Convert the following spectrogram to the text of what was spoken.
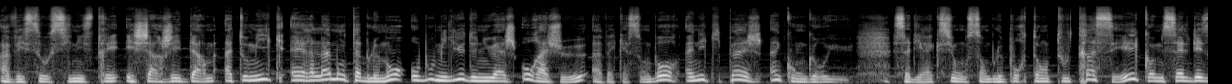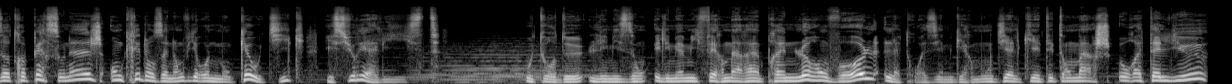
Un vaisseau sinistré et chargé d'armes atomiques erre lamentablement au beau milieu de nuages orageux, avec à son bord un équipage incongru. Sa direction semble pourtant tout tracée, comme celle des autres personnages ancrés dans un environnement chaotique et surréaliste. Autour d'eux, les maisons et les mammifères marins prennent leur envol. La troisième guerre mondiale qui était en marche aura-t-elle lieu?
